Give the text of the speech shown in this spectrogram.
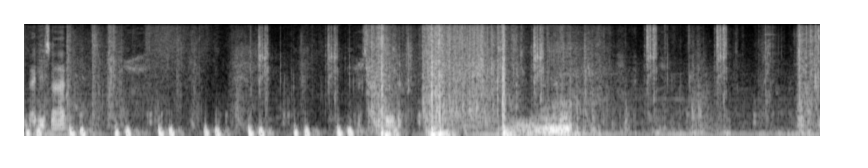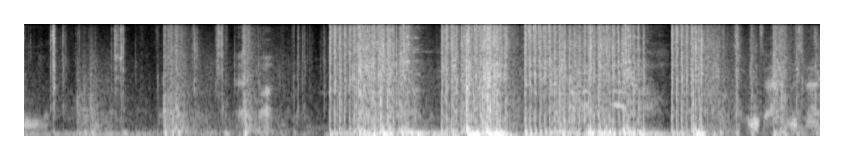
Back inside. Inside the building. That's fine. I'm inside. I'm inside.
